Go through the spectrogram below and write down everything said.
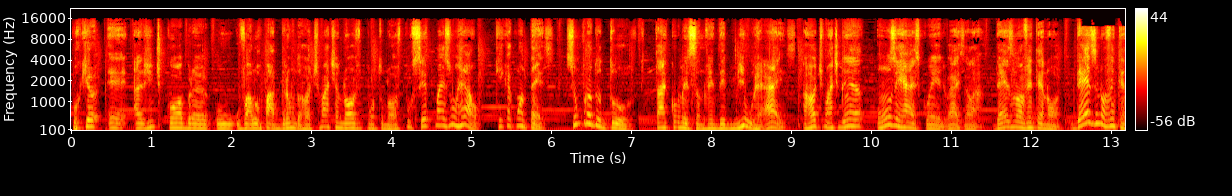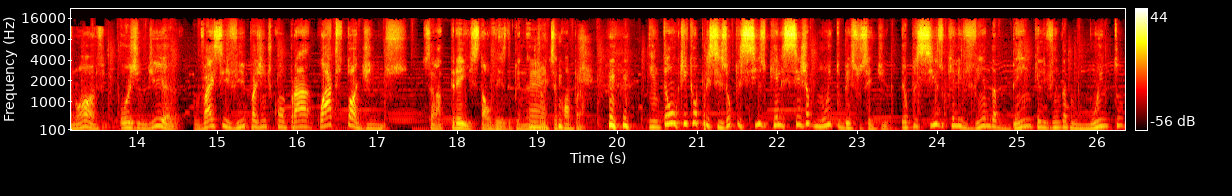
Porque é, a gente cobra o, o, valor padrão da Hotmart é 9,9% mais um real. O que, que acontece? Se um produtor está começando a vender mil reais, a Hotmart ganha 11 reais com ele, vai, sei lá, 10,99. 10,99 hoje em dia vai servir para a gente comprar quatro todinhos sei lá, três, talvez, dependendo é. de onde você comprar. então, o que, que eu preciso? Eu preciso que ele seja muito bem sucedido. Eu preciso que ele venda bem, que ele venda muito.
